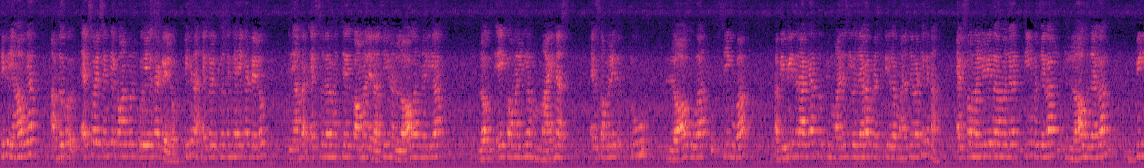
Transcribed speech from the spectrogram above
ठीक है, यहाँ हो गया। अब देखो एक्स वाली संख्या कौन कोई एक साइड ले लो। ठीक है ना? एक्स वाली संख्या, एक साइड ले लो। तो यहाँ पर एक्स वगैरह मुझसे कॉमन ले रहा ठीक है ना? लॉग हमने लिया। लॉग ए कॉमन लिया माइनस एक्स कॉमन लिया तो टू लॉग हुआ सी हुआ। अभी भी इधर आ गया तो फिर माइनस ये हो जाएगा प्लस की जगह माइनस होगा ठीक है ना? एक्स कॉमन लिया तो हमें हो जाएगा, तीन बचेगा लॉग हो जाएगा बी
